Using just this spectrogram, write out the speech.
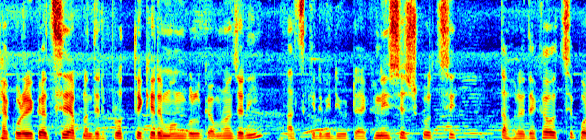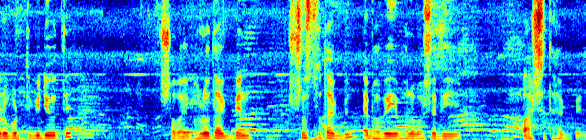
ঠাকুরের কাছে আপনাদের প্রত্যেকের মঙ্গল কামনা জানিয়ে আজকের ভিডিওটা এখানেই শেষ করছি। তাহলে দেখা হচ্ছে পরবর্তী ভিডিওতে। সবাই ভালো থাকবেন, সুস্থ থাকবেন, এভাবেই ভালোবাসা দিয়ে পাশে থাকবেন।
